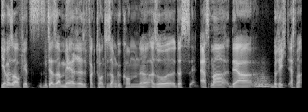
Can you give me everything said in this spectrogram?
Ja, pass auf, jetzt sind ja mehrere Faktoren zusammengekommen. Ne? Also das erstmal der Bericht, erstmal,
